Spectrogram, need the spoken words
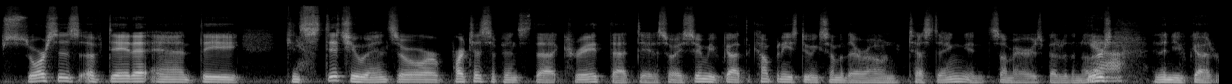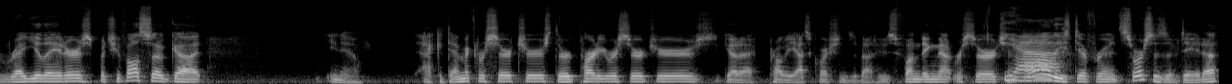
sources of data and the constituents or participants that create that data. So I assume you've got the companies doing some of their own testing in some areas better than others. Yeah. And then you've got regulators, but you've also got, you know, academic researchers, third party researchers. You got to probably ask questions about who's funding that research and yeah. all these different sources of data.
